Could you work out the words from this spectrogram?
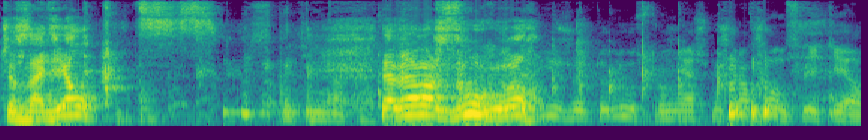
Че, задел? Скотиняка. Да прям аж звук был. Вижу эту люстру, у меня аж микрофон слетел.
